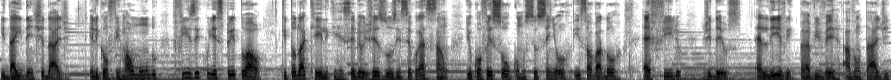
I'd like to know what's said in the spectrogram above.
e da identidade. Ele confirma ao mundo físico e espiritual que todo aquele que recebeu Jesus em seu coração e o confessou como seu Senhor e Salvador é filho de Deus, é livre para viver a vontade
